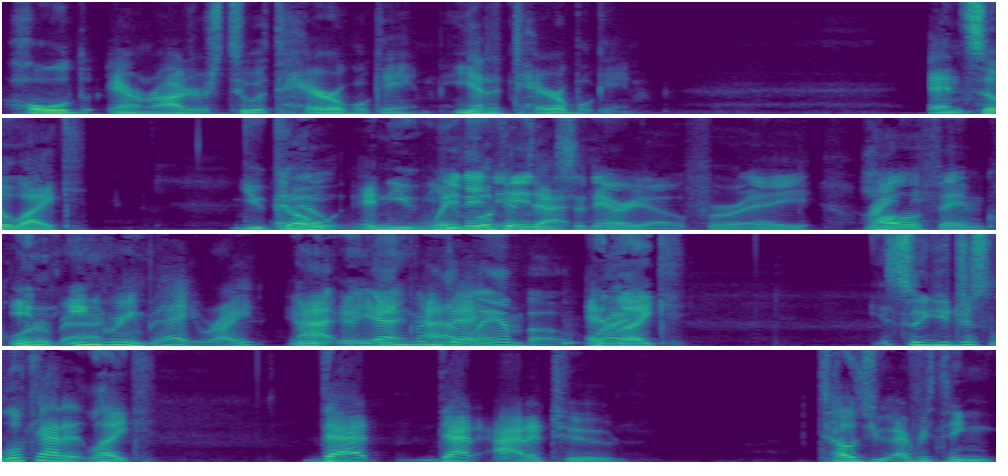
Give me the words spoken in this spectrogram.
hold aaron rodgers to a terrible game he had a terrible game and so like you go a and, you, you look at that scenario for a Right. Hall of Fame quarterback in Green Bay, right? At- in yeah, Green at Bay. Lambeau, and right. like, so you just look at it like that. That attitude tells you everything.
